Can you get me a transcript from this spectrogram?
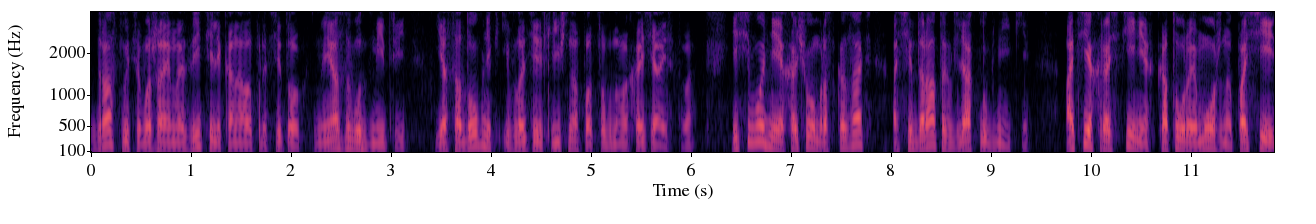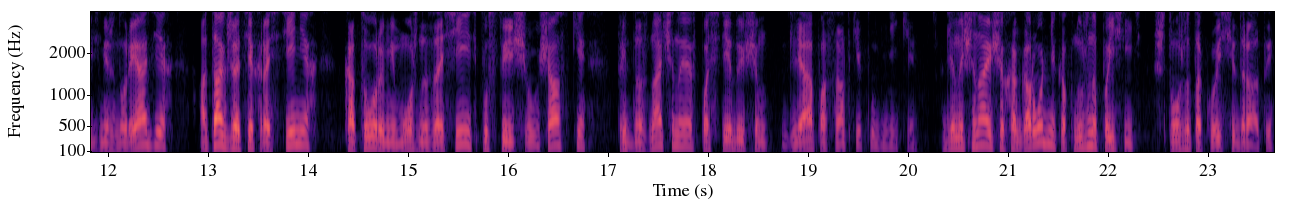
Здравствуйте, уважаемые зрители канала Про Цветок. Меня зовут Дмитрий. Я садовник и владелец личного подсобного хозяйства. И сегодня я хочу вам рассказать о сидоратах для клубники, о тех растениях, которые можно посеять в междурядьях, а также о тех растениях, которыми можно засеять пустеющие участки, предназначенные в последующем для посадки клубники. Для начинающих огородников нужно пояснить, что же такое сидраты.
